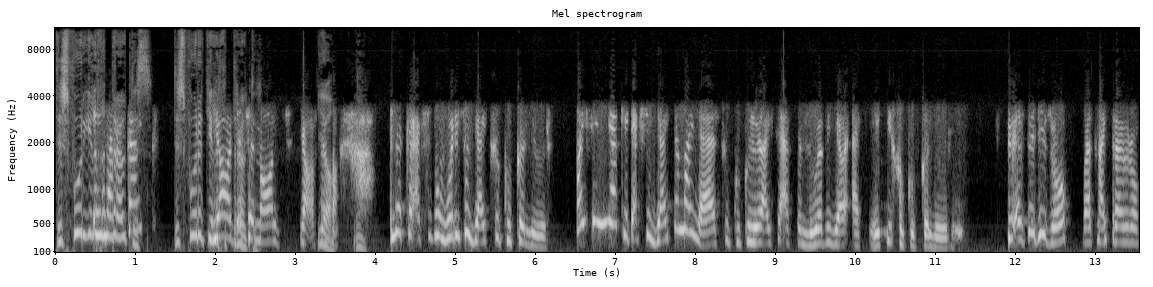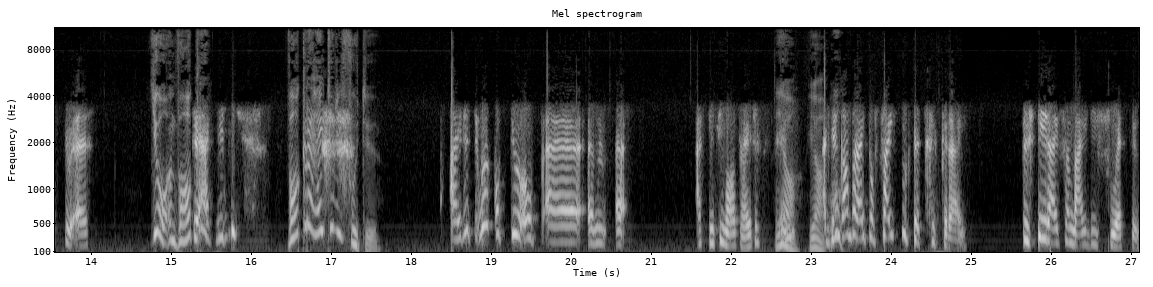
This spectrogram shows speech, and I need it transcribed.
Dis voor jy getroud is. Dis voordat jy Ja, getroud dis 'n is. maand. Ja, Ja, ja. ja. En ek ek sê "Hoorie, so jy het gekoekeloer." Hy sê nee, ek het ek sê jy het in my lers gekoekeloer. Hy sê ek beloof jou, ek het nie gekoekeloer nie. Toe is dit die rok wat my trourok toe is. Ja, en waar So kry, ek weet nie waar kry hy toe die foto? hy het dit ook op toe op 'n uh, um, uh, ek weet nie waar hy dit Ja, ja. Ek dink amper hy het op Facebook dit gekry. Toe stuur hy vir my die foto.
